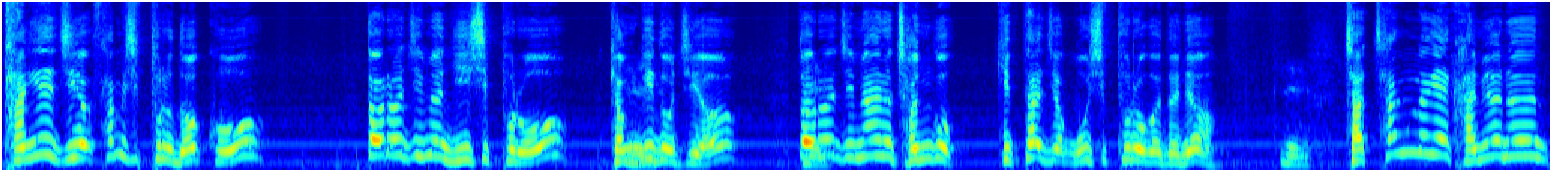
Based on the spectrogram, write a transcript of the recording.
당해 지역 30% 넣고 떨어지면 20% 경기도 네. 지역 떨어지면 전국 기타 지역 50%거든요. 예. 자 창릉에 가면은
